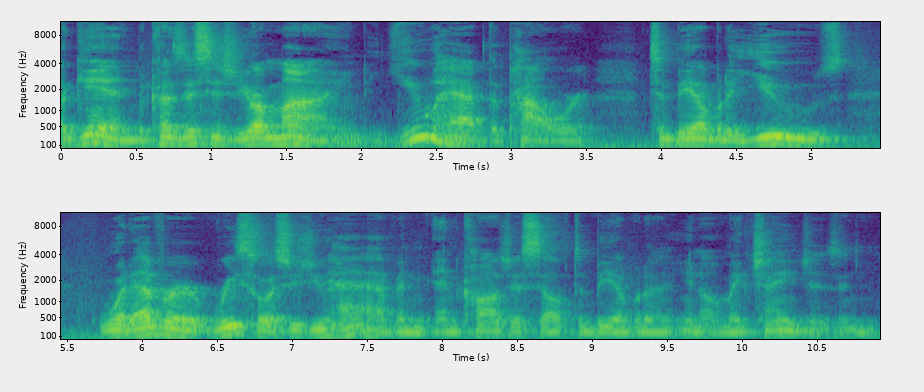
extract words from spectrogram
again, because this is your mind, you have the power to be able to use whatever resources you have and, and cause yourself to be able to you know make changes and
